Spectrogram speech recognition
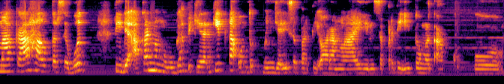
maka hal tersebut tidak akan menggugah pikiran kita untuk menjadi seperti orang lain. Seperti itu menurut aku.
